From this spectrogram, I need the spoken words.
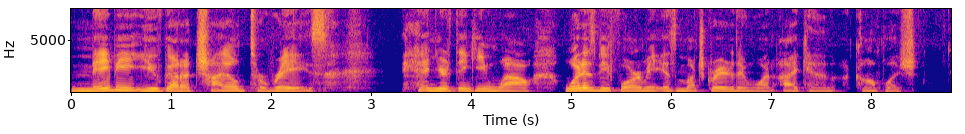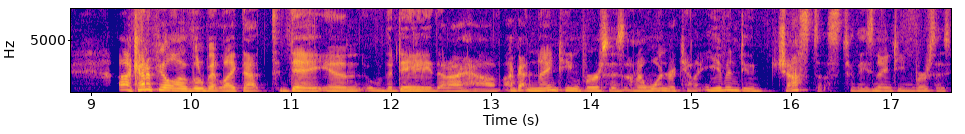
Maybe you've got a child to raise and you're thinking, wow, what is before me is much greater than what I can accomplish. I kind of feel a little bit like that today in the daily that I have. I've got 19 verses, and I wonder, can I even do justice to these 19 verses?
